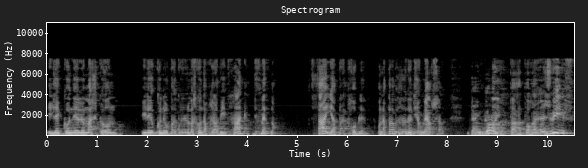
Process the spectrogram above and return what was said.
il connaît le mashkon, il est connaît ou pas connaît le mashkon d'après Rabbi Yitzhak, dès maintenant. Ça, il n'y a pas de problème. On n'a pas besoin de dire merchab. D'un goy par rapport à un juif,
